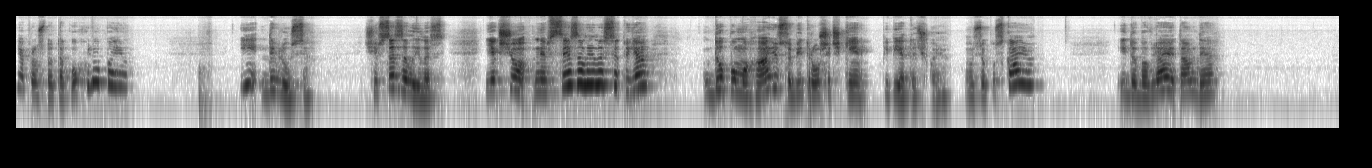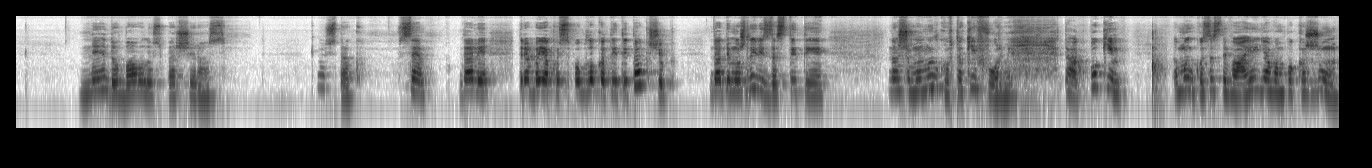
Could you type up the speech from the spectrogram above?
Я просто так охлюпаю і дивлюся, чи все залилось. Якщо не все залилося, то я допомагаю собі трошечки піпеточкою. Ось опускаю і додаю там, де не додавалось перший раз. Ось так. Все. Далі треба якось облокотити так, щоб дати можливість застити нашому милку в такій формі. Так, поки милко застиває, я вам покажу,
